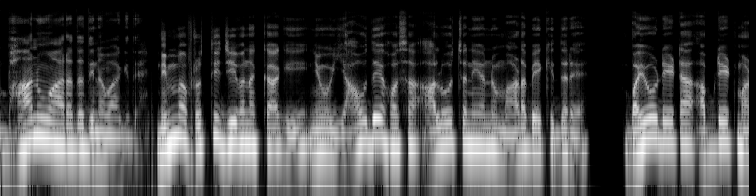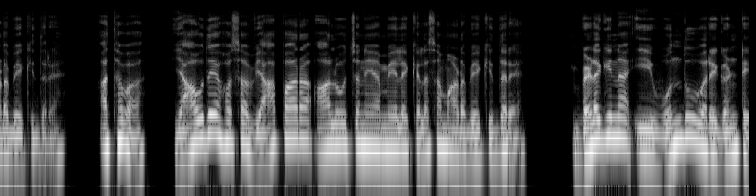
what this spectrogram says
ಭಾನುವಾರದ ದಿನವಾಗಿದೆ. ನಿಮ್ಮ ವೃತ್ತಿ ಜೀವನಕ್ಕಾಗಿ ನೀವು ಯಾವುದೇ ಹೊಸ ಆಲೋಚನೆಯನ್ನು ಮಾಡಬೇಕಿದ್ದರೆ, ಬಯೋಡೇಟಾ ಅಪ್ಡೇಟ್ ಮಾಡಬೇಕಿದ್ದರೆ, ಅಥವಾ ಯಾವುದೇ ಹೊಸ ವ್ಯಾಪಾರ ಆಲೋಚನೆಯ ಮೇಲೆ ಕೆಲಸ ಮಾಡಬೇಕಿದ್ದರೆ ಬೆಳಗಿನ ಈ ಒಂದೂವರೆ ಗಂಟೆ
